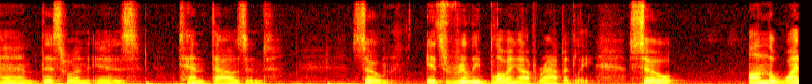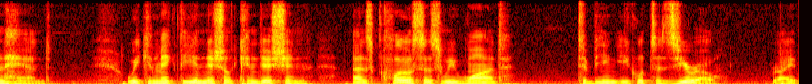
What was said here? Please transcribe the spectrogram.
and this one is 10,000. So it's really blowing up rapidly. So on the one hand, we can make the initial condition as close as we want to being equal to zero, right?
